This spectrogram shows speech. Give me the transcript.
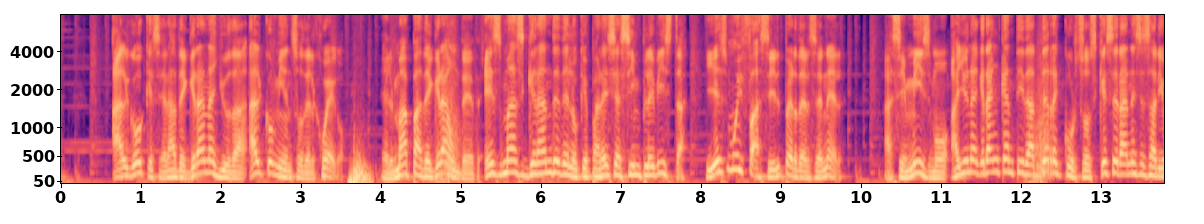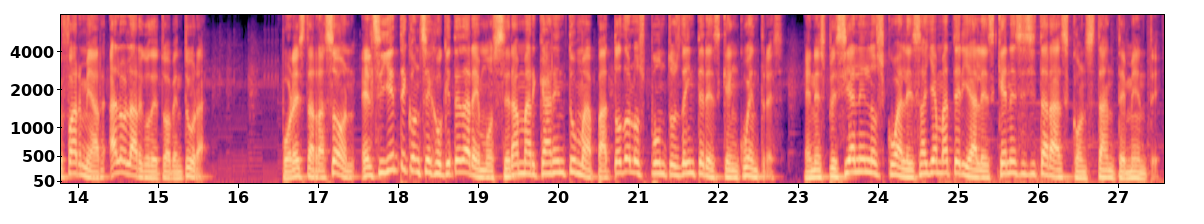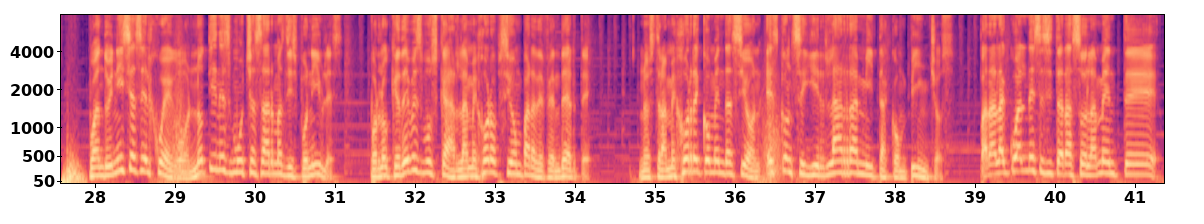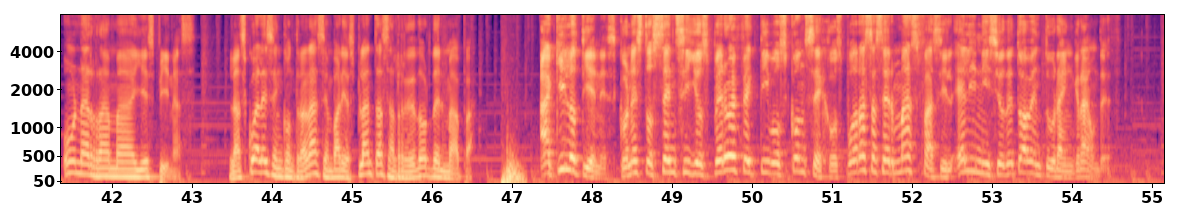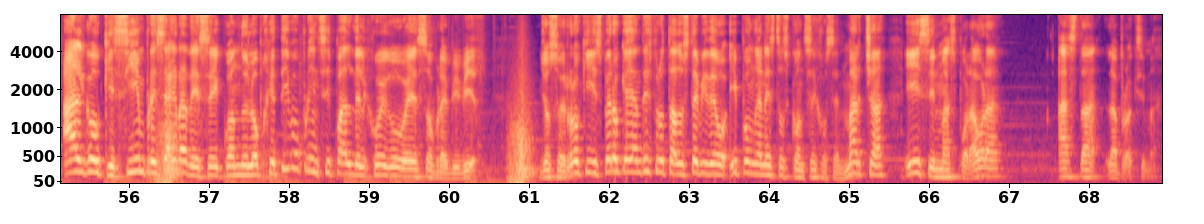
algo que será de gran ayuda al comienzo del juego. El mapa de Grounded es más grande de lo que parece a simple vista y es muy fácil perderse en él. Asimismo, hay una gran cantidad de recursos que será necesario farmear a lo largo de tu aventura. Por esta razón, el siguiente consejo que te daremos será marcar en tu mapa todos los puntos de interés que encuentres, en especial en los cuales haya materiales que necesitarás constantemente. Cuando inicias el juego no tienes muchas armas disponibles, por lo que debes buscar la mejor opción para defenderte. Nuestra mejor recomendación es conseguir la ramita con pinchos, para la cual necesitarás solamente una rama y espinas, las cuales encontrarás en varias plantas alrededor del mapa. Aquí lo tienes, con estos sencillos pero efectivos consejos podrás hacer más fácil el inicio de tu aventura en Grounded. Algo que siempre se agradece cuando el objetivo principal del juego es sobrevivir. Yo soy Rocky, espero que hayan disfrutado este video y pongan estos consejos en marcha y sin más por ahora, hasta la próxima.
